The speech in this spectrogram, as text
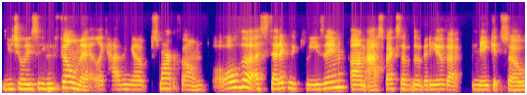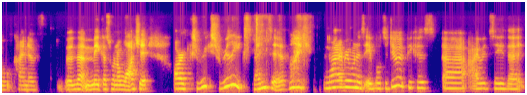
utilities to even film it, like having a smartphone, all the aesthetically pleasing um, aspects of the video that make it so kind of that make us want to watch it are really expensive. Like not everyone is able to do it because uh, I would say that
